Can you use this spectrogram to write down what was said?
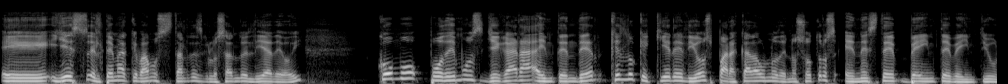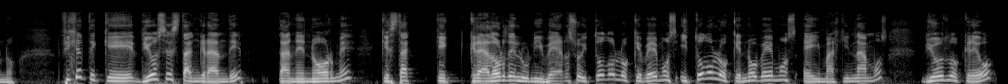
eh, y es el tema que vamos a estar desglosando el día de hoy, cómo podemos llegar a entender qué es lo que quiere Dios para cada uno de nosotros en este 2021. Fíjate que Dios es tan grande, tan enorme, que está que creador del universo y todo lo que vemos y todo lo que no vemos e imaginamos, Dios lo creó,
